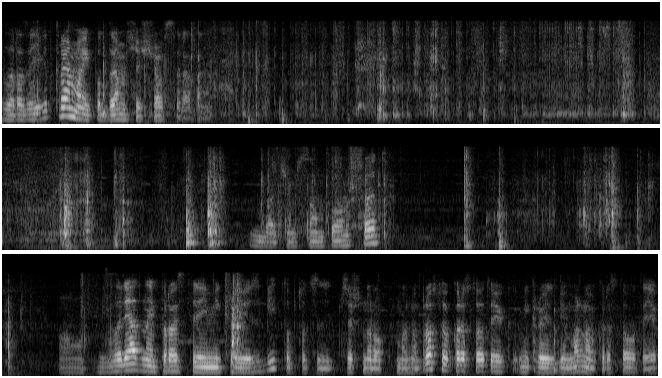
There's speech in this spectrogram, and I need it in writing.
Зараз її відкриємо і подивимося, що всередині. Бачимо сам планшет. Зарядний пристрій microUSB, тобто це, це шнурок можна просто використовувати як microUSB, можна використовувати як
